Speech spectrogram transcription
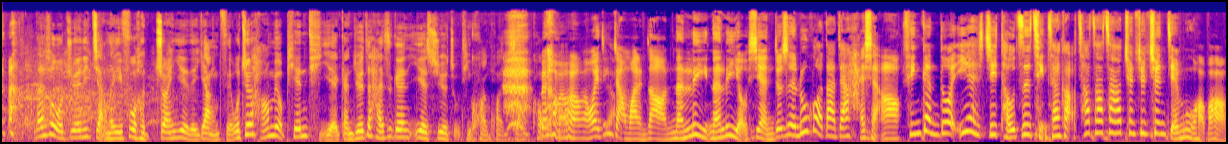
但是我觉得你讲了一副很专业的样子，我觉得好像没有偏题耶，感觉这还是跟 ESG 的主题环环相。没有没有没有，我已经讲完，你知道，能力能力有限，就是如果大家还想要听更多 ESG 投资，请参考叉叉叉圈圈圈节目，好不好？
